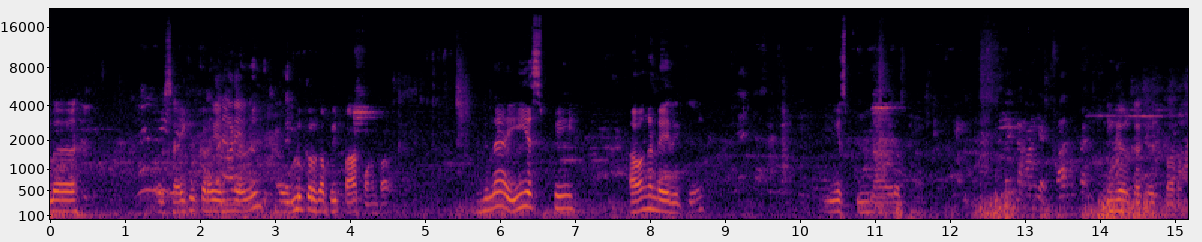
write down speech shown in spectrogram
உள்ள ஒரு சைக்கிள் கடை இருந்தது. அது உள்ளுக்கு ஒருக்கா போய் பார்க்கணும் பார்க்கணும். இதில் இஎஸ்பி அவங்கண்ட இருக்கு இஎஸ்பி இங்கே ஒரு கேட்டு பார்ப்போம்.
